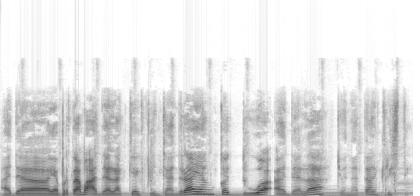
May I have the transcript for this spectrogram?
Ada yang pertama adalah Kevin Chandra, yang kedua adalah Jonathan Christie.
